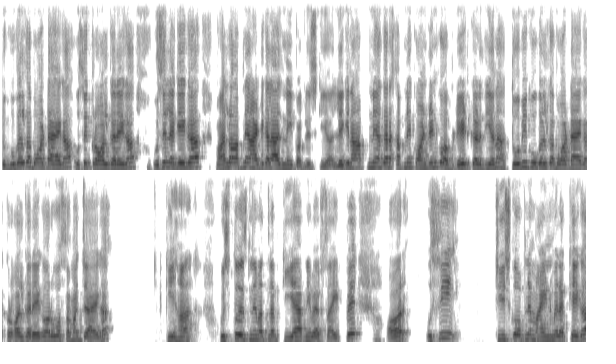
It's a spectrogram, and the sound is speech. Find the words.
तो गूगल का बॉट आएगा, उसे क्रॉल करेगा, उसे लगेगा मान लो आपने आर्टिकल आज नहीं पब्लिश किया, लेकिन आपने अगर अपने कंटेंट को अपडेट कर दिया ना, तो भी गूगल का बॉट आएगा, क्रॉल करेगा और वो समझ जाएगा कि हाँ, कुछ तो इसने मतलब किया अपनी वेबसाइट पे और उसी चीज़ को अपने माइंड में रखेगा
